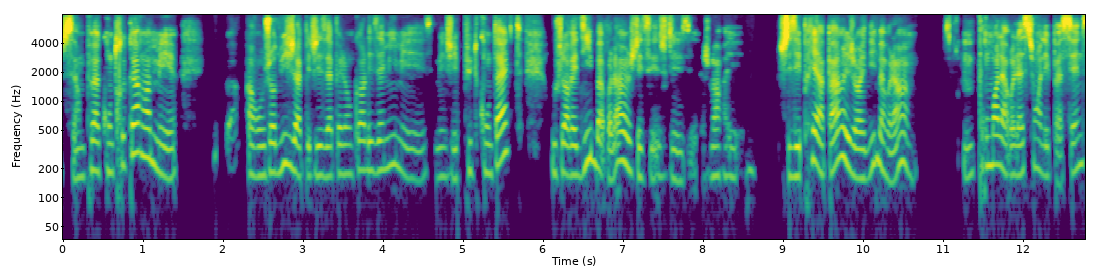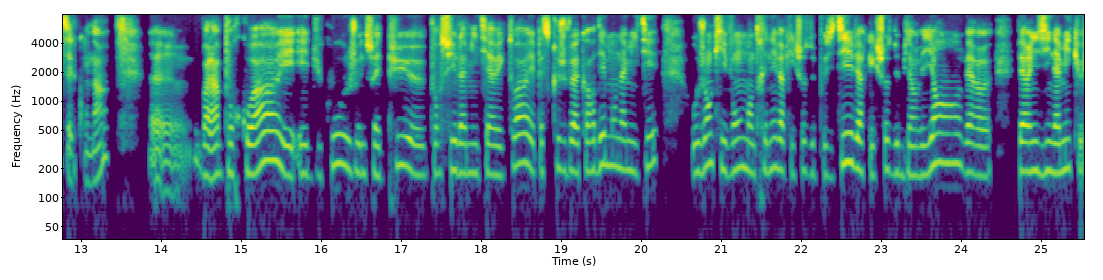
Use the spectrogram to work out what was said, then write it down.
c'est un peu à contre-cœur, hein, mais alors aujourd'hui, je les appelle encore les amis, mais, mais j'ai plus de contact, où je leur ai dit, bah voilà, je les ai, je les, je leur ai, je les ai pris à part et j'aurais dit, bah voilà, pour moi, la relation, elle n'est pas saine, celle qu'on a. Euh, voilà pourquoi. Et, du coup, je ne souhaite plus euh, poursuivre l'amitié avec toi et parce que je veux accorder mon amitié aux gens qui vont m'entraîner vers quelque chose de positif, vers quelque chose de bienveillant, vers, euh, vers une dynamique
